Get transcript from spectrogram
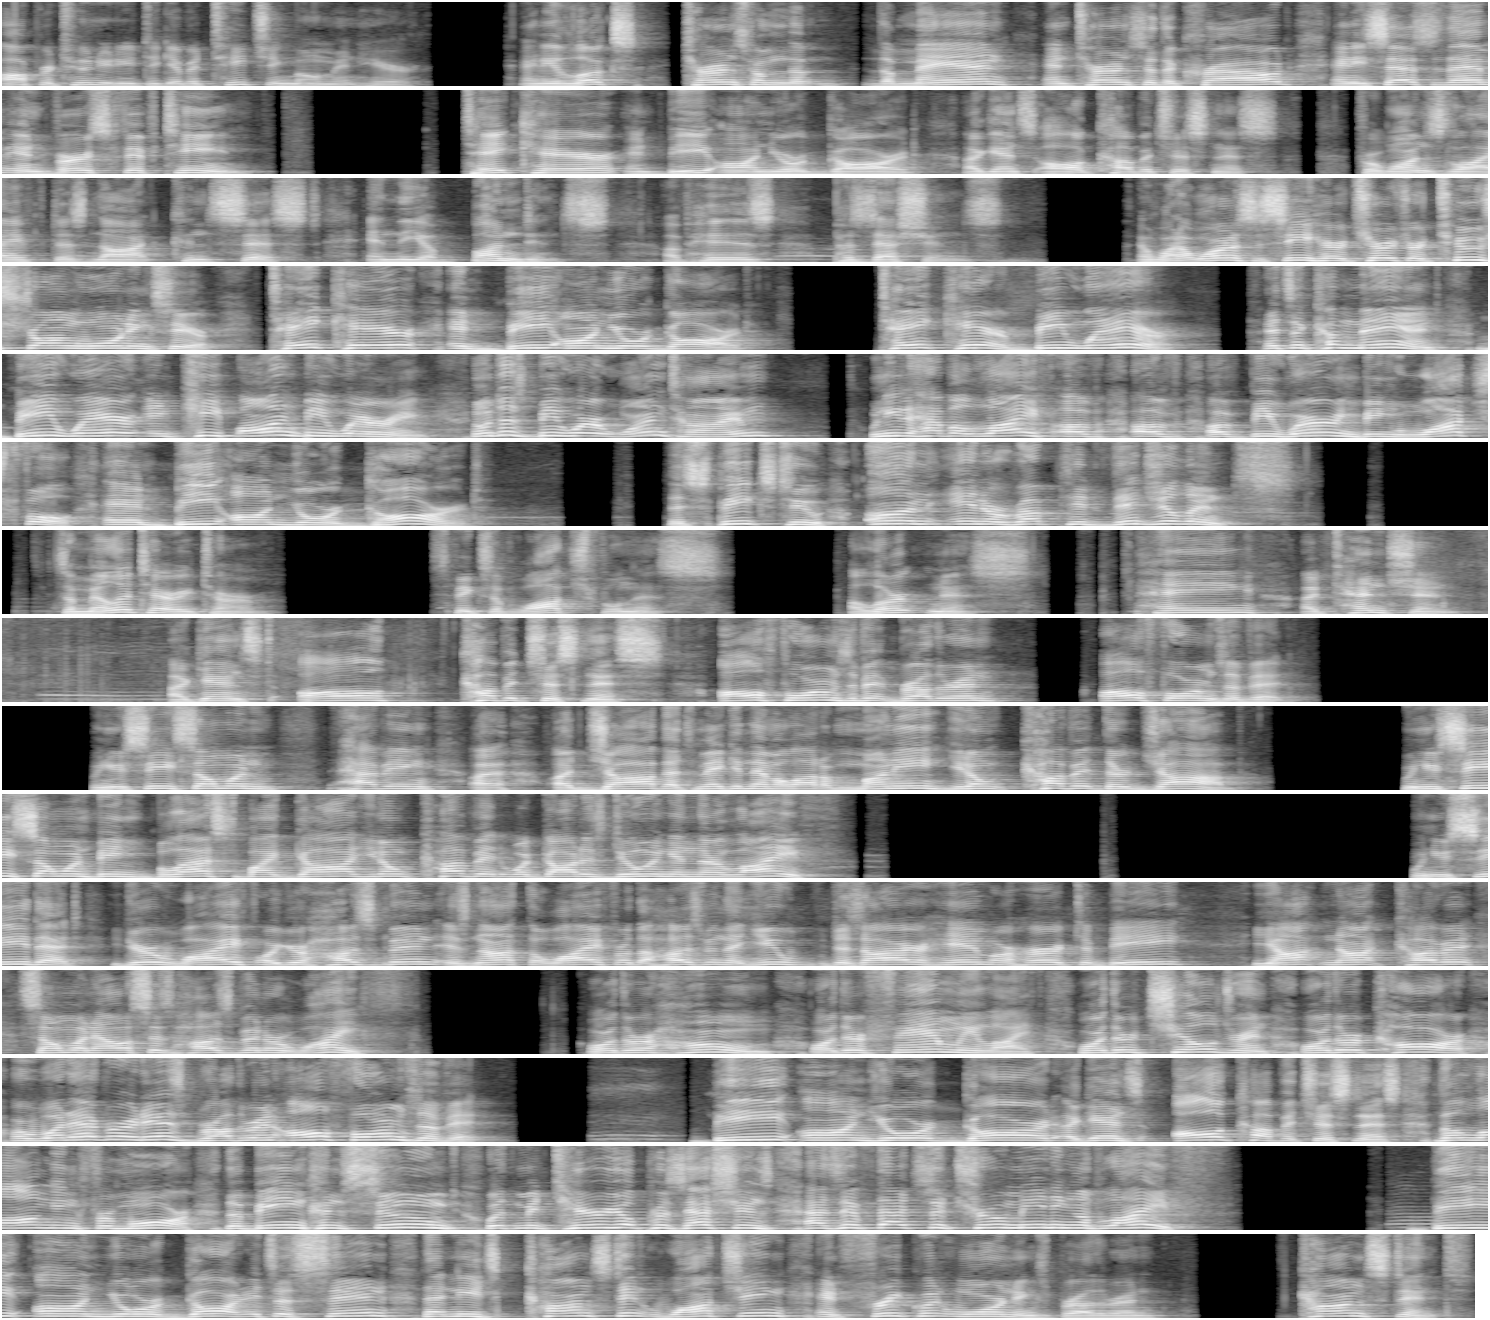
opportunity to give a teaching moment here. And he looks, turns from the, the man and turns to the crowd, and he says to them in verse 15 Take care and be on your guard against all covetousness, for one's life does not consist in the abundance of his possessions. And what I want us to see here, church, are two strong warnings here. Take care and be on your guard. Take care, beware. It's a command. Beware and keep on bewaring. Don't just beware one time. We need to have a life of, of, of bewaring, being watchful, and be on your guard. This speaks to uninterrupted vigilance. It's a military term. It speaks of watchfulness, alertness, paying attention against all covetousness, all forms of it, brethren all forms of it. When you see someone having a, a job that's making them a lot of money, you don't covet their job. When you see someone being blessed by God, you don't covet what God is doing in their life. When you see that your wife or your husband is not the wife or the husband that you desire him or her to be, you ought not covet someone else's husband or wife or their home, or their family life, or their children, or their car, or whatever it is, brethren, all forms of it. Be on your guard against all covetousness, the longing for more, the being consumed with material possessions as if that's the true meaning of life. Be on your guard. It's a sin that needs constant watching and frequent warnings, brethren. Constant.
